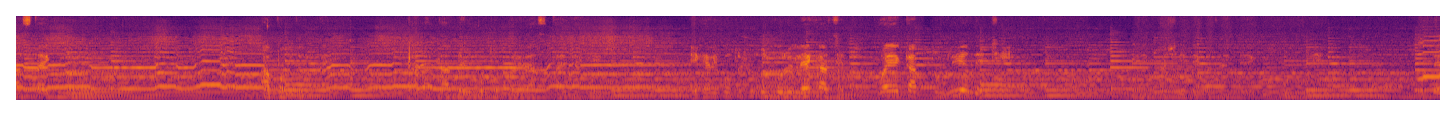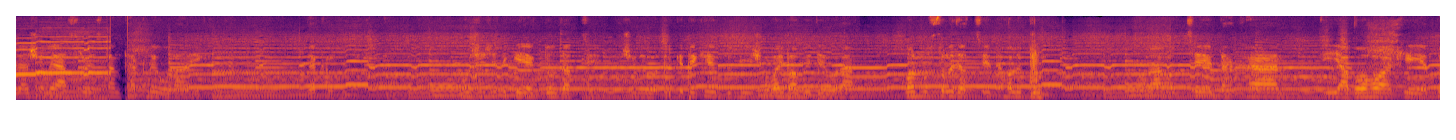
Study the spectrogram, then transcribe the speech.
রাস্তায় কোনো নাই। তারা তাদের মতো করে রাস্তায় থাকে। এখানে কত সুন্দর করে লেখা ছিল ওয়েক আপ টু রিয়েলিটি ওদের আসলে আশ্রয়স্থান থাকলে ওরা এখানে থাকতো। যাক অবশেষে দিকে একদল যাচ্ছে। আসলে ওদেরকে দেখে যদি সবাই ভাবে যে ওরা কর্মস্থলে যাচ্ছে, তাহলে ভুল। ওরা হচ্ছে ঢাকার এই আবহাওয়াকে এত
